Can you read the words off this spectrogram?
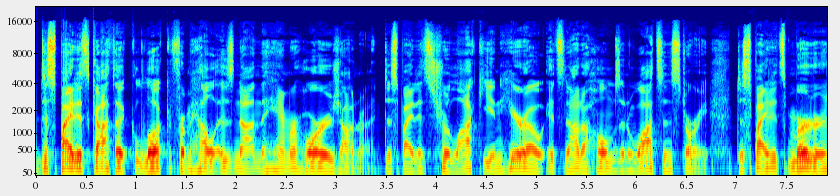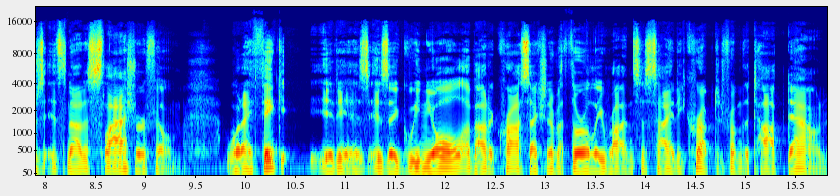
despite its gothic look, From Hell is not in the Hammer horror genre. Despite its Sherlockian hero, it's not a Holmes and Watson story. Despite its murders, it's not a slasher film. What I think it is is a guignol about a cross section of a thoroughly rotten society corrupted from the top down.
